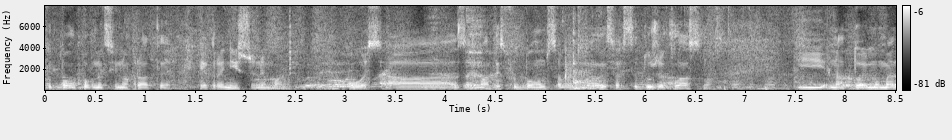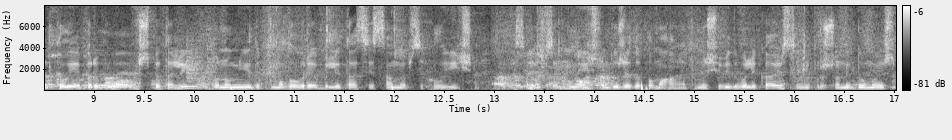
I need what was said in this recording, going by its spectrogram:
футбол повноцінно грати як раніше немає. Ось а займатися футболом саме в милицях це дуже класно. І на той момент, коли я перебував в шпиталі, воно мені допомогло в реабілітації саме психологічно. Саме психологічно дуже допомагає, тому що відволікаєшся, ні про що не думаєш.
